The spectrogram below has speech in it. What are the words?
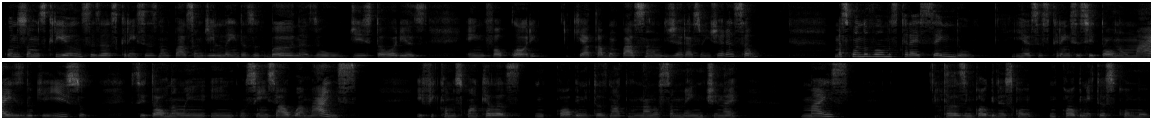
Quando somos crianças, as crenças não passam de lendas urbanas ou de histórias em folclore que acabam passando de geração em geração mas quando vamos crescendo e essas crenças se tornam mais do que isso, se tornam em, em consciência algo a mais, e ficamos com aquelas incógnitas na, na nossa mente, né? Mas aquelas incógnitas, com, incógnitas como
